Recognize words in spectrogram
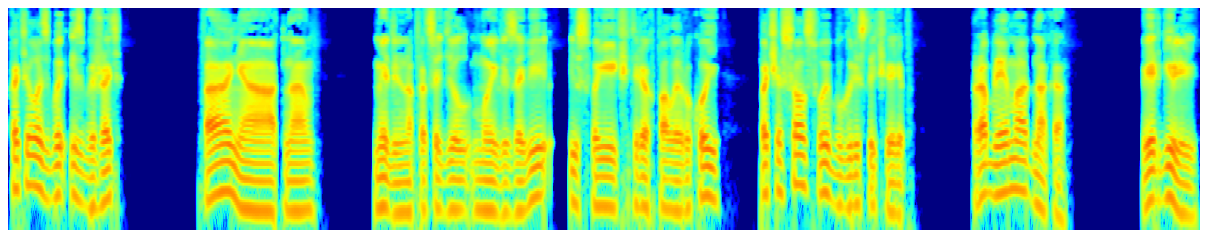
хотелось бы избежать. «Понятно», Медленно процедил мой визави и своей четырехпалой рукой почесал свой бугристый череп. Проблема, однако. Вергилий,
